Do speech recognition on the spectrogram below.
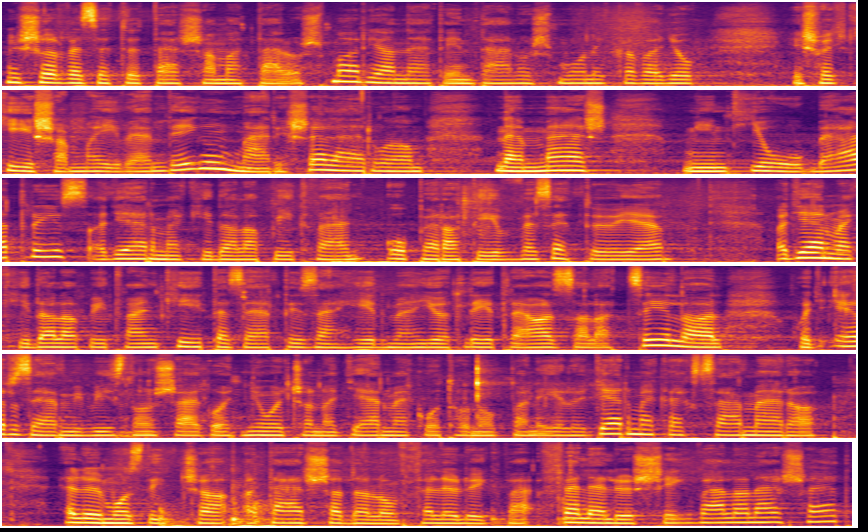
műsorvezető társamat Tálos Mariannát, én Tálos Mónika vagyok, és hogy ki is a mai vendégünk, már is elárulom, nem más, mint Jó Beatrice, a Gyermekid Alapítvány operatív vezetője. A Gyermekhíd Alapítvány 2017-ben jött létre azzal a célral, hogy érzelmi biztonságot nyújtson a gyermekotthonokban élő gyermekek számára, előmozdítsa a társadalom felelősségvállalását,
